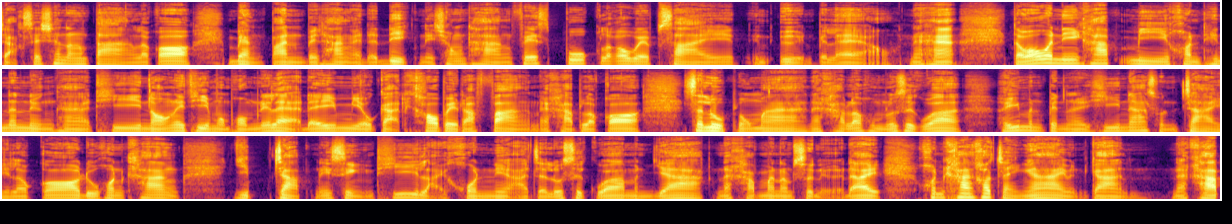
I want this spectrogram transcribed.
จากเซสชันต่างๆ แล้วก็แบ่งปันไปทาง a d d i c t ในช่องทาง Facebook แล้วก็เว็บไซต์อื่น ๆ ไปแล้วนะฮะแต่ว่าวันนี้ครับมีคอนเทนต์อันหนึ่งฮะที่น้องในทีมของผมนี่แหละได้มีโอกาสเข้าไปรับฟังนะครับ แล้วก็สรุปลงมานะครับ แล้วผมรู้สึกว่าเฮ้ยมันเป็นอะไรที่น่าสนใจ แล้วก็ดูค่อนข้างหยิบจับในสิ่งที่หลายคนเนี่ยอาจจะรู้สึกว่ามันยากนะครับมานำเสนอได้ค่อนข้างเข้าใจง่ายเหมือนกันนะครับ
